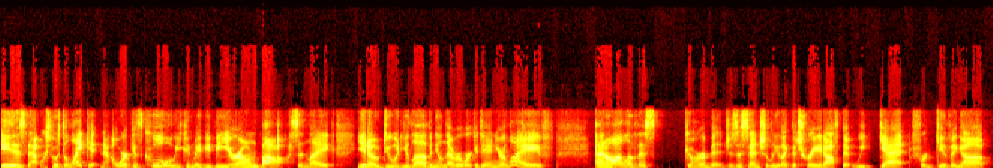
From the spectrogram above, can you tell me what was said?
is that we're supposed to like it now. Work is cool. You can maybe be your own boss and like, you know, do what you love and you'll never work a day in your life. And all of this garbage is essentially like the trade-off that we get for giving up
